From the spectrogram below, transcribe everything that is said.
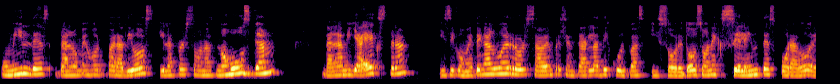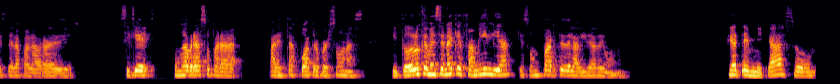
humildes, dan lo mejor para Dios y las personas, no juzgan, dan la milla extra y si cometen algún error saben presentar las disculpas y sobre todo son excelentes oradores de la palabra de Dios. Así que un abrazo para, para estas cuatro personas y todos los que mencioné que familia, que son parte de la vida de uno. Fíjate, en mi caso,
